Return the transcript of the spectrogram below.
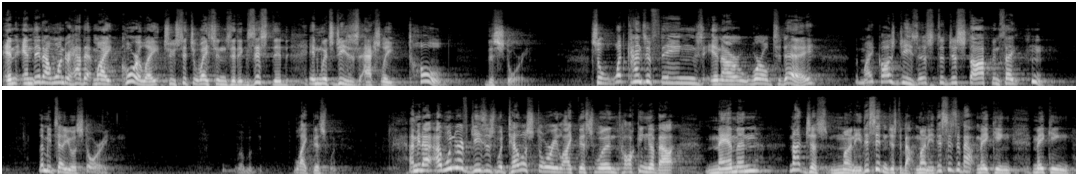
And, and then I wonder how that might correlate to situations that existed in which Jesus actually told this story. So, what kinds of things in our world today might cause Jesus to just stop and say, hmm, let me tell you a story like this one? I mean, I, I wonder if Jesus would tell a story like this one talking about mammon, not just money. This isn't just about money. This is about making, making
